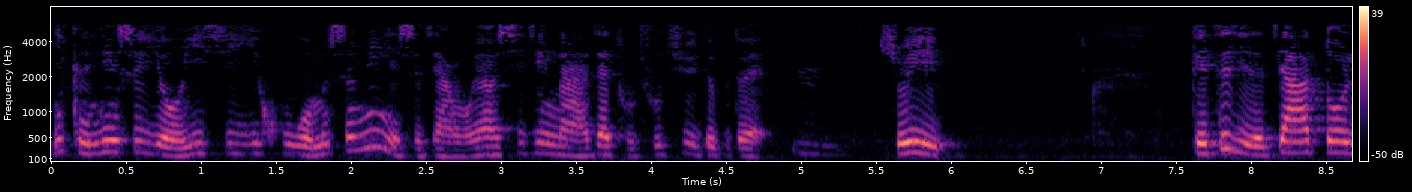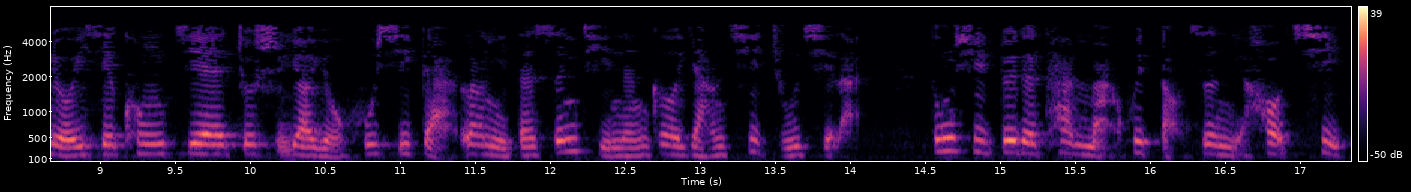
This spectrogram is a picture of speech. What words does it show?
你肯定是有一吸一呼。我们生命也是这样，我要吸进来再吐出去，对不对？嗯。所以给自己的家多留一些空间，就是要有呼吸感，让你的身体能够阳气足起来。东西堆得太满，会导致你耗气。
